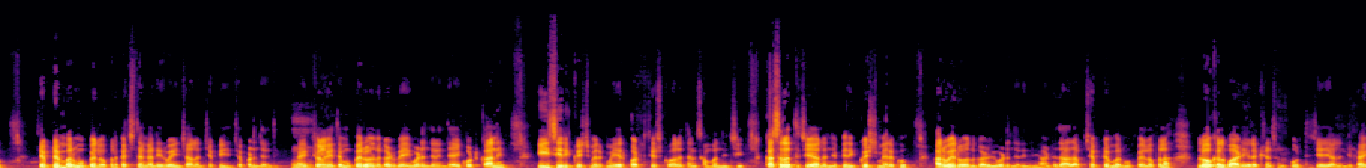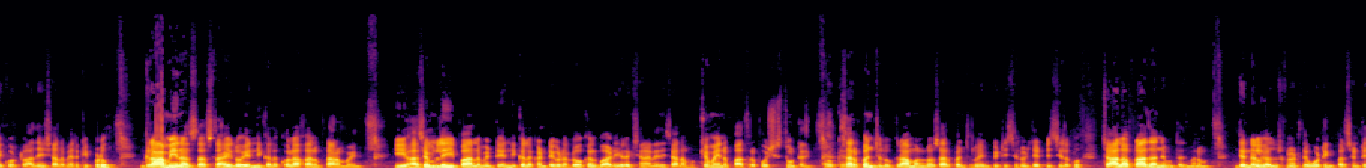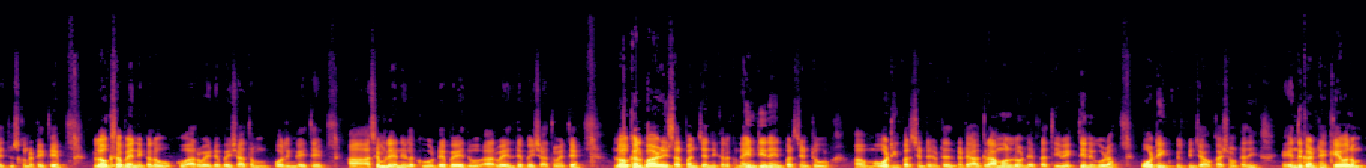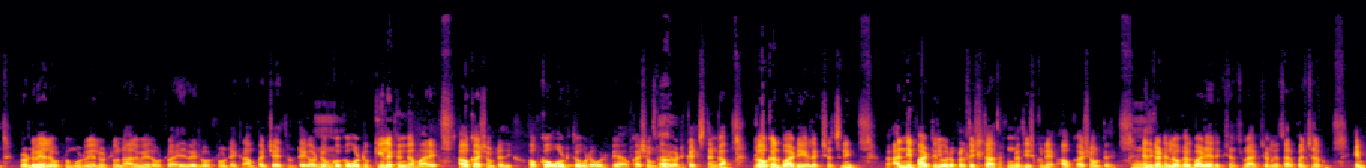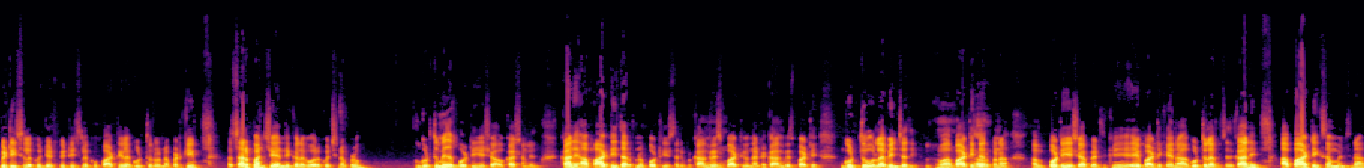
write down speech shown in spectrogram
సెప్టెంబర్ ముప్పై లోపల ఖచ్చితంగా నిర్వహించాలని చెప్పి చెప్పడం జరిగింది. యాక్చువల్గా అయితే ముప్పై రోజుల గడువే ఇవ్వడం జరిగింది హైకోర్టు. కానీ ఈసీ రిక్వెస్ట్ మేరకు మేము ఏర్పాట్లు చేసుకోవాలి దానికి సంబంధించి కసరత్తు చేయాలని చెప్పి రిక్వెస్ట్ మేరకు అరవై రోజులు గడువు ఇవ్వడం జరిగింది. అంటే దాదాపు సెప్టెంబర్ ముప్పై లోపల లోకల్ బాడీ ఎలక్షన్స్ను పూర్తి చేయాలని చెప్పి హైకోర్టు ఆదేశాల మేరకు ఇప్పుడు గ్రామీణ స్థా- స్థాయిలో ఎన్నికల కోలాహలం ప్రారంభమైంది. ఈ అసెంబ్లీ పార్లమెంట్ ఎన్నికల కంటే కూడా లోకల్ బాడీ ఎలక్షన్ అనేది చాలా ముఖ్యమైన పాత్ర పోషిస్తూ ఉంటుంది. సర్పంచులు గ్రామంలో సర్పంచులు ఎంపీటీసీలు జెడ్పీసీలకు చాలా ప్రాధాన్యం ఉంటుంది. మనం జనరల్గా చూసుకున్నట్టయితే ఓటింగ్ పర్సంటేజ్ చూసుకున్నట్టయితే లోక్సభ ఎన్నికలకు అరవై డెబ్బై శాతం పోలింగ్ అయితే అసెంబ్లీ ఎన్నికలకు డెబ్బై ఐదు అరవై ఐదు డెబ్బై శాతం అయితే లోకల్ బాడీ సర్పంచ్ ఎన్నికలకు ninety nine percent voting percentage ఉంటుంది. ఎందుకంటే ఆ గ్రామంలో ఉండే ప్రతి వ్యక్తిని కూడా ఓటింగ్ పిలిపించే అవకాశం ఉంటుంది. ఎందుకంటే కేవలం రెండు వేల ఓట్లు మూడు వేల ఓట్లు నాలుగు వేల ఓట్లు ఐదు వేల ఓట్లు ఉంటాయి గ్రామ పంచాయతీలు ఉంటాయి కాబట్టి ఒక్కొక్క ఓటు కీలకంగా మారే అవకాశం ఉంటుంది. ఒక్క ఓటుతో కూడా ఓడిపోయే అవకాశం ఉంటుంది కాబట్టి ఖచ్చితంగా లోకల్ బాడీ ఎలక్షన్స్ని అన్ని పార్టీలు కూడా ప్రతిష్టాత్మకంగా తీసుకునే అవకాశం ఉంటుంది. ఎందుకంటే లోకల్ బాడీ ఎలక్షన్స్లో యాక్చువల్గా సర్పంచ్లకు ఎంపీటీసీలకు జెడ్పీటీసీలకు పార్టీల గుర్తులు ఉన్నప్పటికీ సర్పంచ్ ఎన్నికల వరకు వచ్చినప్పుడు గుర్తు మీద పోటీ చేసే అవకాశం లేదు. కానీ ఆ పార్టీ తరపున పోటీ చేస్తారు. ఇప్పుడు కాంగ్రెస్ పార్టీ ఉందంటే కాంగ్రెస్ పార్టీ గుర్తు లభించదు. ఆ పార్టీ తరపున ఆ, పోటీ చేసే అభ్యర్థికి ఏ పార్టీకైనా ఆ గుర్తు లభించదు. కానీ ఆ పార్టీకి సంబంధించిన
